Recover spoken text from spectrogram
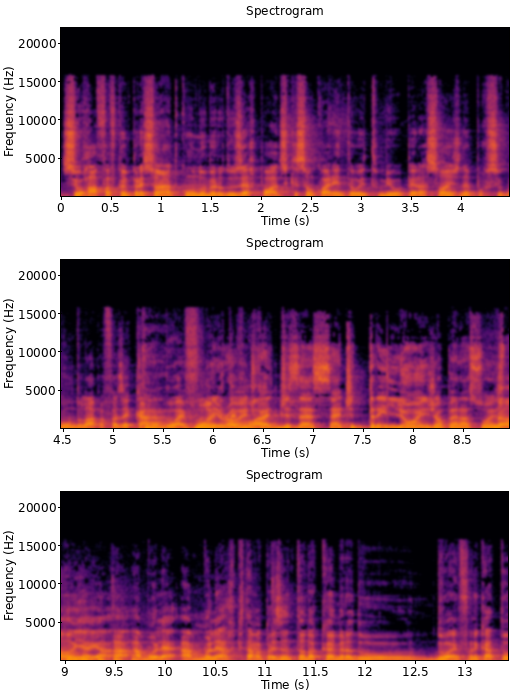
se o Rafa ficou impressionado com o número dos AirPods, que são 48 mil operações, né, por segundo lá para fazer cara do iPhone. O Neural faz 17 trilhões de operações. Não, por... e aí a, a, mulher a mulher que estava apresentando a câmera do, do iPhone 14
